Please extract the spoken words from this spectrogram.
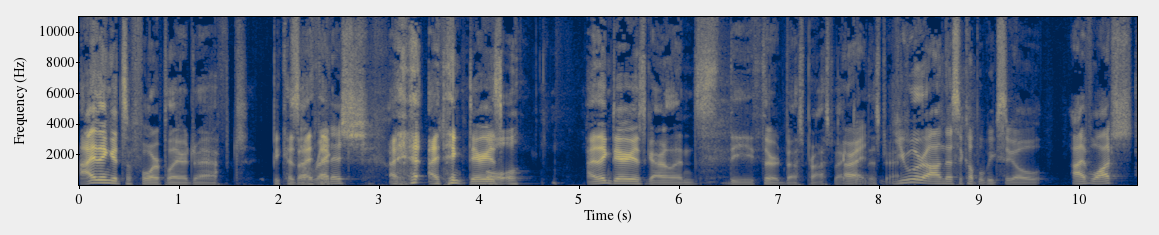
I think it's a four player draft because So I think Reddish, I I think Darius Cole. I think Darius Garland's the third best prospect All in this draft. you were on this a couple weeks ago. I've watched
